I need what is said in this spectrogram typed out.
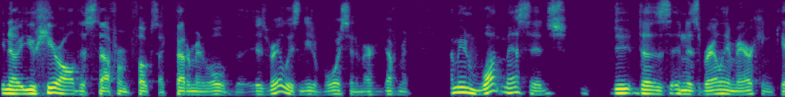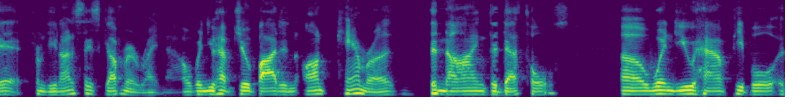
you know, you hear all this stuff from folks like Fetterman. Well, the Israelis need a voice in American government. I mean, what message do, does an Israeli American get from the United States government right now when you have Joe Biden on camera denying the death tolls? Uh, when you have people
